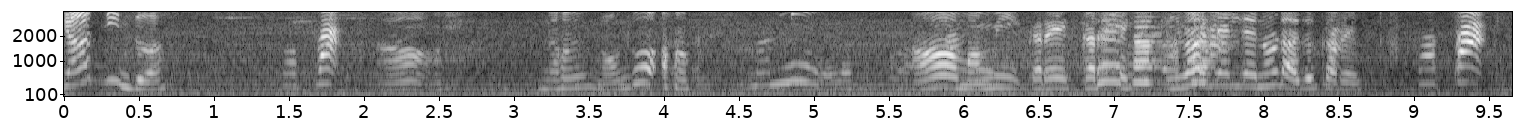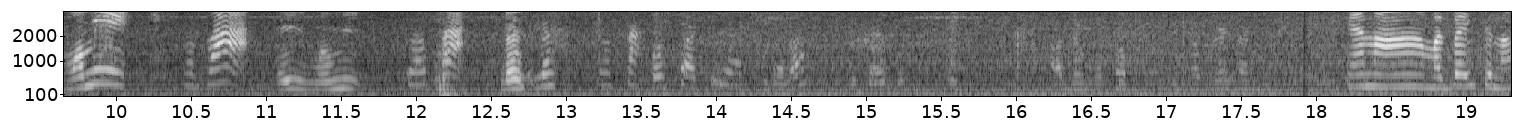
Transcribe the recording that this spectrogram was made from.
ಯಾವ್ದು ನಿಂದು? ಪಪ್ಪ ಹಾಂ ಮಮ್ಮಿ. ಹಾ ಮಮ್ಮಿ. ಕರೆ ಕರೆ ಇವಾಗ ಹೇಳ್ದೆ ನೋಡು ಅದು ಕರೆ ಮಮ್ಮಿ. ಏಯ್ ಮಮ್ಮಿ. ಏನ ಮದ್ವೆ ಐತೆನಾ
